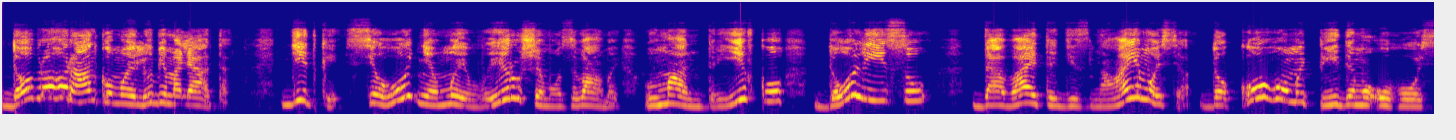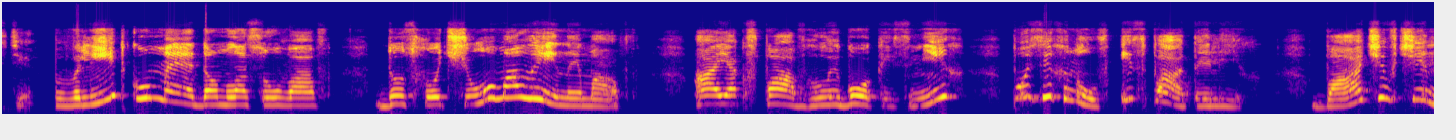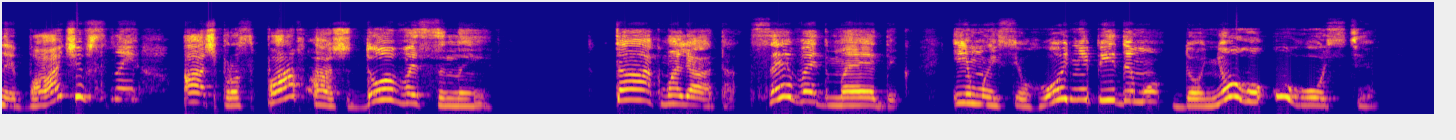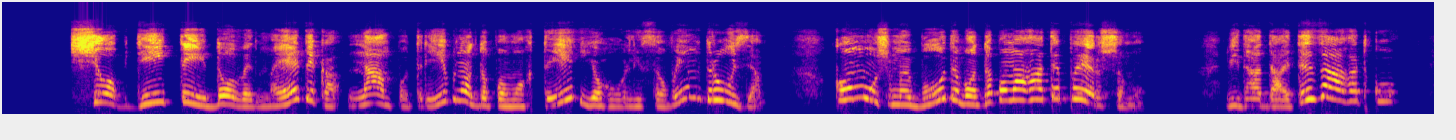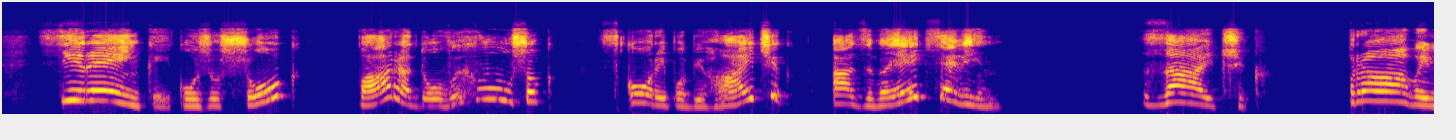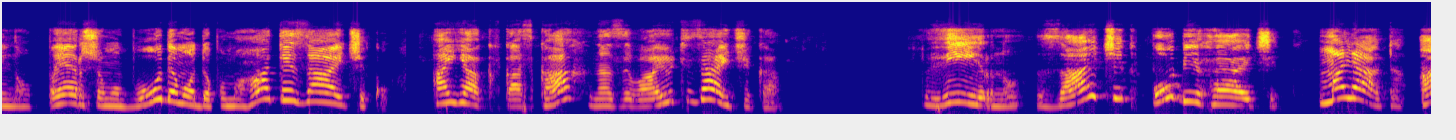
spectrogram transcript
Доброго ранку, мої любі малята! Дітки, сьогодні ми вирушимо з вами в мандрівку до лісу. Давайте дізнаємося, до кого ми підемо у гості. Влітку медом ласував, досхочу малини мав. А як впав глибокий сніг, позіхнув і спати ліг. Бачив чи не бачив сни, аж проспав аж до весни. Так, малята, це ведмедик, і ми сьогодні підемо до нього у гості. Щоб дійти до ведмедика, нам потрібно допомогти його лісовим друзям. Кому ж ми будемо допомагати першому? Відгадайте загадку. Сіренький кожушок, пара довгих вушок, скорий побігайчик, а зветься він. Зайчик. Правильно, першому будемо допомагати зайчику. А як в казках називають зайчика? Вірно, зайчик побігайчик. Малята, а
